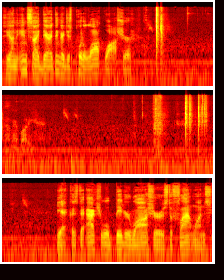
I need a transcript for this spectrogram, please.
See, on the inside there, I think I just put a lock washer. Come here, buddy. Yeah, because the actual bigger washers, the flat ones,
